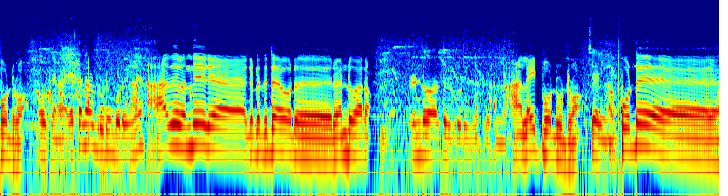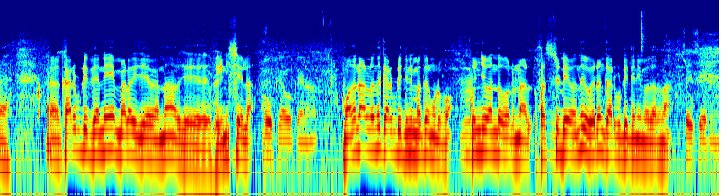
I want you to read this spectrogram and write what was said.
போட்டுருவோம். ஓகேண்ணா. எத்தனை நாள் ப்ரூடிங் போடுவீங்க? அது வந்து கிட்டத்தட்ட ஒரு ரெண்டு வாரம். ரெண்டு வாரத்துக்கு ப்ரூடிங் போட்டுருக்கீங்க. லைட் போட்டு விட்ருவோம் சரிங்க. போட்டு கருப்பட்டி தண்ணி மிளகு ஜீரகம் தான் அதுக்கு இனிஷியலாக ஓகே ஓகேண்ணா. முத நாள் வந்து கருப்பட்டி தண்ணி மாத்திரம் கொடுப்போம். குஞ்சு வந்து ஒரு நாள். ஃபர்ஸ்ட் டே வந்து வெறும் கருப்பட்டி தான். சரி சரிங்க.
